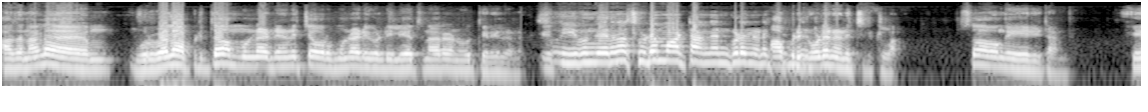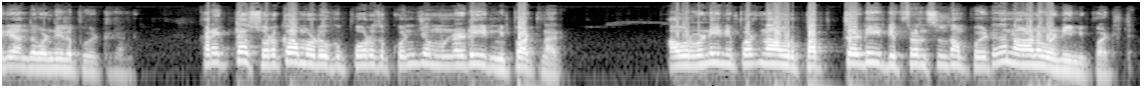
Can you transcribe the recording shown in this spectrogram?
அதனால் ஒருவேளை அப்படி தான் முன்னாடி நினச்சி அவர் முன்னாடி வண்டியில் ஏற்றினாரு எனக்கு தெரியல எனக்கு. இவங்க இருந்தா சுட மாட்டாங்கன்னு கூட அப்படி நினைச்சு கூட நினச்சிருக்கலாம். ஸோ அவங்க ஏறிட்டாங்க. ஏறி அந்த வண்டியில் போயிட்டுருக்காங்க கரெக்டாக சுரக்காமடுவுக்கு போகிறது கொஞ்சம் முன்னாடி நிப்பாட்டினார். அவர் வண்டி நிப்பாட்டி நான் ஒரு பத்து அடி டிஃப்ரென்ஸில் தான் போயிட்டு இருந்தேன், நானும் வண்டியை நிப்பாட்டிட்டேன்.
